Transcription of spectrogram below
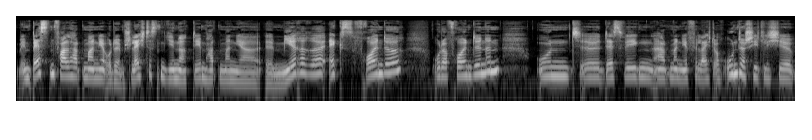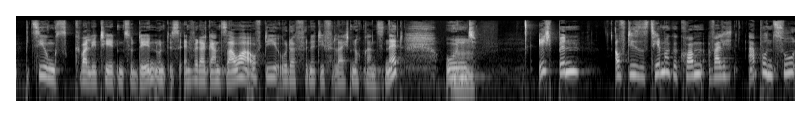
im besten Fall hat man ja, oder im schlechtesten, je nachdem, hat man ja äh, mehrere Ex-Freunde oder Freundinnen. Und äh, deswegen hat man ja vielleicht auch unterschiedliche Beziehungsqualitäten zu denen und ist entweder ganz sauer auf die oder findet die vielleicht noch ganz nett. Und ich bin auf dieses Thema gekommen, weil ich ab und zu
